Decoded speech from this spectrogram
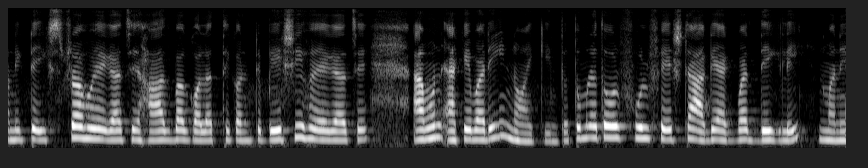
অনেকটা এক্সট্রা হয়ে গেছে, হাত বা গলার থেকে অনেকটা বেশি হয়ে গেছে, এমন একেবারেই নয় কিন্তু। তোমরা তো ওর ফুল ফেসটা আগে একবার দেখলেই মানে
